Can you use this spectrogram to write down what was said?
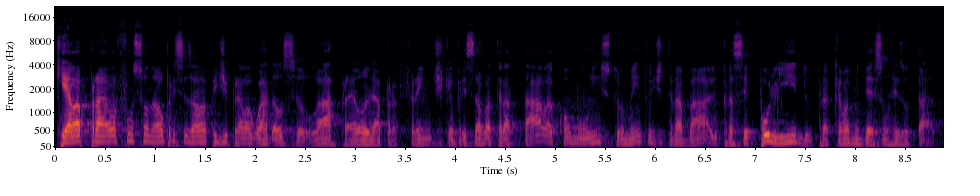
que ela para ela funcionar eu precisava pedir para ela guardar o celular, para ela olhar para frente, que eu precisava tratá-la como um instrumento de trabalho para ser polido, para que ela me desse um resultado.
